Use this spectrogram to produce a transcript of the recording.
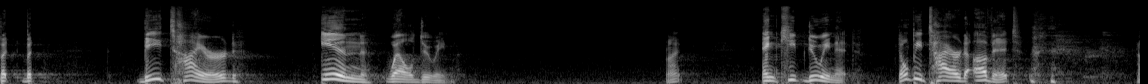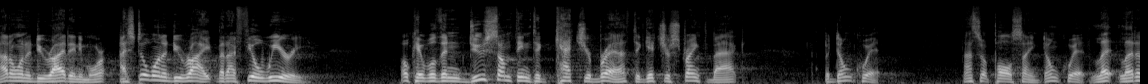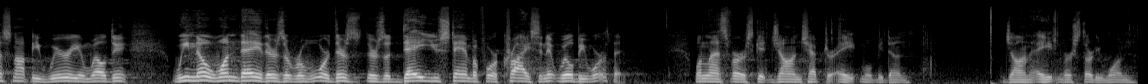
but, but be tired in well doing and keep doing it. Don't be tired of it. I don't want to do right anymore. I still want to do right, but I feel weary. Okay, well, then do something to catch your breath, to get your strength back, but don't quit. That's what Paul's saying. Don't quit. Let, let us not be weary and well doing. we know one day there's a reward. There's, there's a day you stand before Christ, and it will be worth it. One last verse. Get John chapter 8, and we'll be done. John 8, verse 31.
